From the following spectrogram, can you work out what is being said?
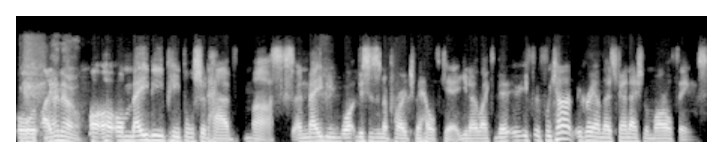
or like I know. or, or- maybe people should have masks and maybe what this is an approach for healthcare you know like the, if, if we can't agree on those foundational moral things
